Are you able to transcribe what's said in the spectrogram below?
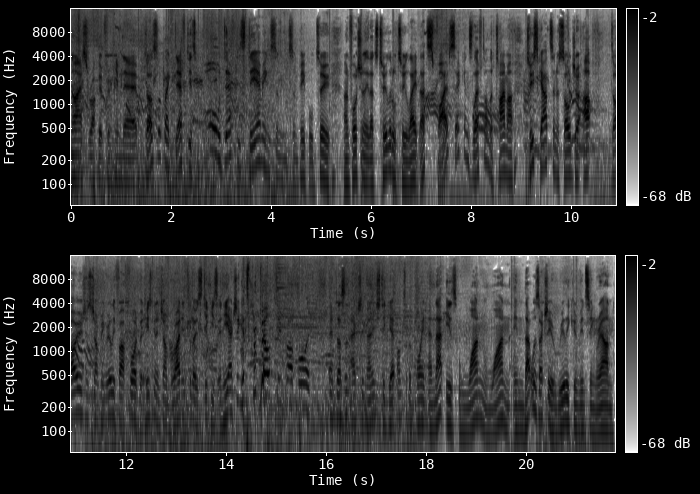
Nice rocket from him there. Does look like Deft is. Oh, Deft is DMing some some people too. Unfortunately, that's too little, too late. That's five seconds left on the timer. Two scouts and a soldier up. Doge is jumping really far forward, but he's going to jump right into those stickies, and he actually gets propelled too far forward and doesn't actually manage to get onto the point, and that is 1-1, and that was actually a really convincing round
